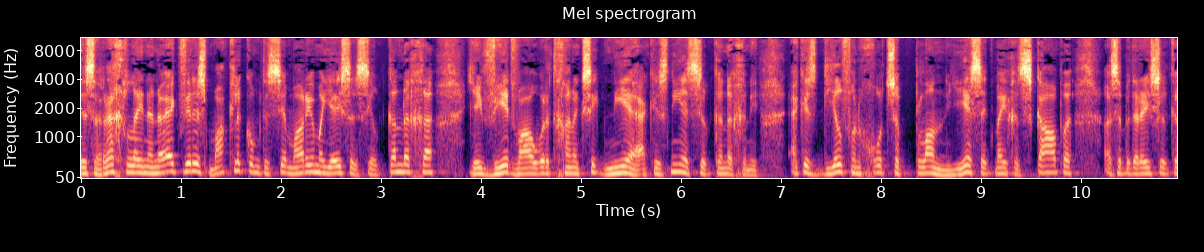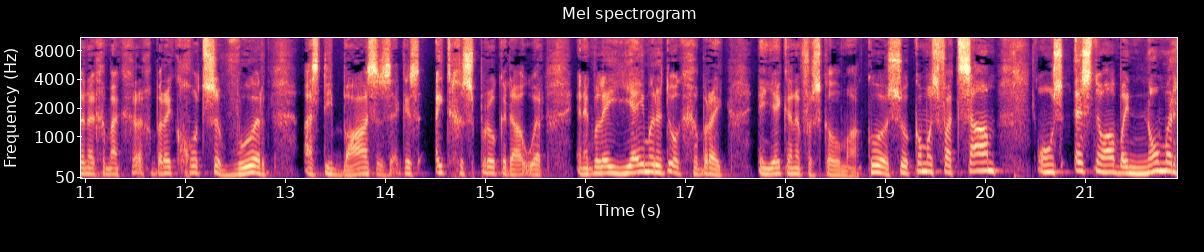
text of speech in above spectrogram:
Dis riglyne. Nou ek weet dit is maklik om te sê Mario, maar jy's 'n sielkundige, jy weet waaroor dit gaan. Ek sê nee, ek is nie 'n sielkundige nie. Ek is deel van God se plan. Jesus het my geskape as 'n bedryfsielkundige, maar ek gebruik God se woord as die basis. Ek is uitgesproke daaroor en ek wil hê jy moet dit ook gebruik en jy kan 'n verskil maak. Kom, so kom vat saam. Ons is nou al by nommer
